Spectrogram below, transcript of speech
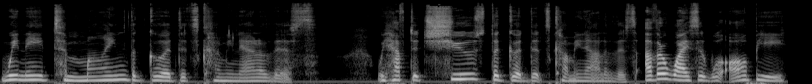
we need to mind the good that's coming out of this. We have to choose the good that's coming out of this. Otherwise, it will all be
